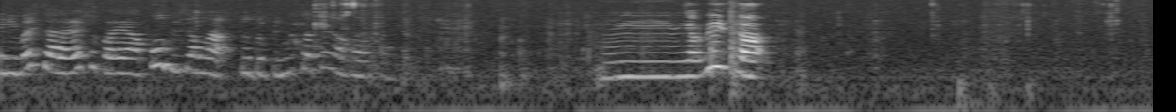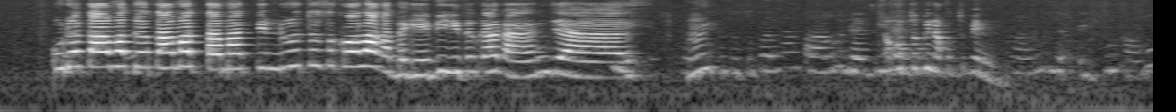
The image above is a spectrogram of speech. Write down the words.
eh gimana caranya supaya aku bisa nggak tutup pintu tapi nggak kelihatan Hmm, nggak bisa. Udah tamat, udah tamat, tamatin dulu tuh sekolah kata Gaby gitu kan, anjas. Hmm? Ketutupan kan tanganmu jangan Aku tutupin, aku tutupin. Itu kamu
